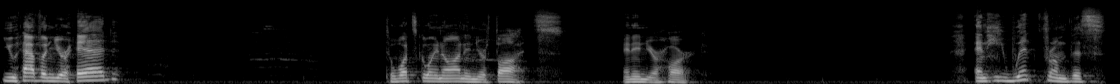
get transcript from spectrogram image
you have on your head to what's going on in your thoughts and in your heart. And he went from this,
